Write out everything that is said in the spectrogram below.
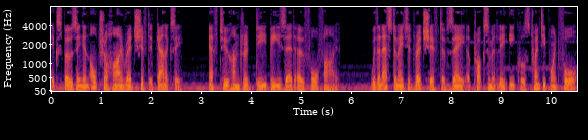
exposing an ultra-high red-shifted galaxy, F200 DBZ045. With an estimated redshift of Z approximately equals 20.4,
